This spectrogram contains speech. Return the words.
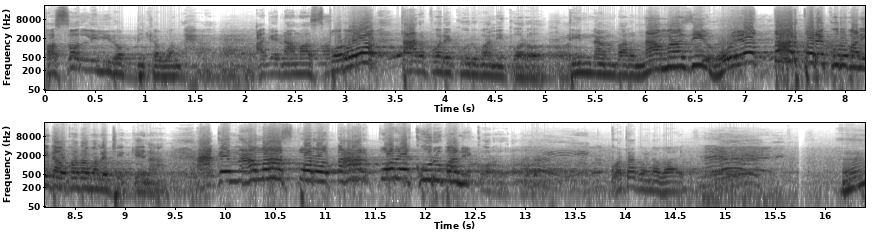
ফসল লিলি রব্বিকা ওয়ানহা। আগে নামাজ পড়ো, তারপরে কুরবানি করো। তিন নাম্বার, নামাজি হয়ে তারপরে কুরবানি দাও, কথা বলে ঠিক না আগে নামাজ পড়ো, তারপরে কুরবানি করো। কথা কয় না ভাই? হ্যাঁ?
